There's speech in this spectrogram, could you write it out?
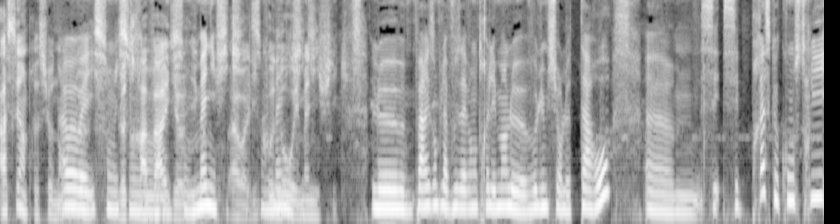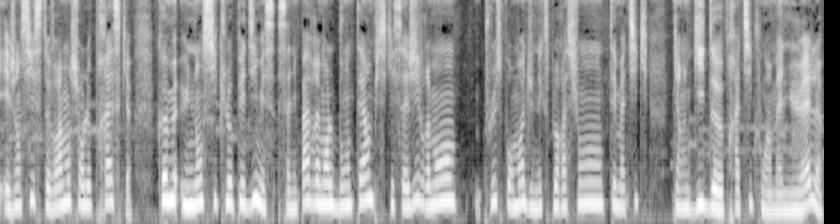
assez impressionnant. Ah ouais, ils sont, ils le sont, travail, ils euh, sont ic- magnifiques. Ah ouais, Ils l'icono est magnifique. Le, par exemple, là, vous avez entre les mains le volume sur le tarot. Euh, c'est presque construit, et j'insiste vraiment sur le presque, comme une encyclopédie, mais ça n'est pas vraiment le bon terme, puisqu'il s'agit vraiment plus pour moi d'une exploration thématique qu'un guide pratique ou un manuel.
